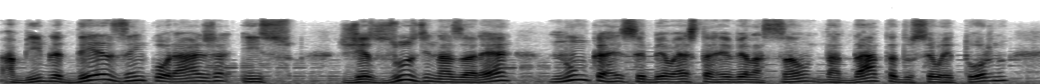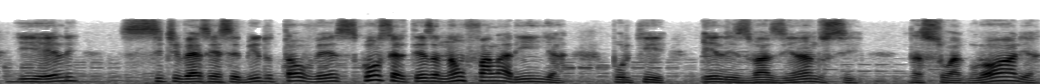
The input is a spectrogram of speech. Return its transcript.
A Bíblia desencoraja isso. Jesus de Nazaré nunca recebeu esta revelação da data do seu retorno e ele, se tivesse recebido, talvez, com certeza, não falaria, porque ele esvaziando-se da sua glória,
